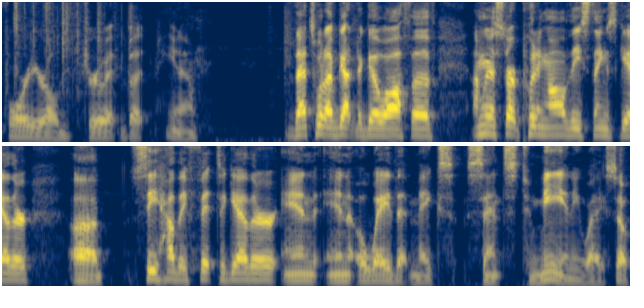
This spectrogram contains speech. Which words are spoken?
four-year-old drew it, but you know, that's what I've got to go off of. I'm going to start putting all of these things together, uh, see how they fit together, and in a way that makes sense to me anyway. So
